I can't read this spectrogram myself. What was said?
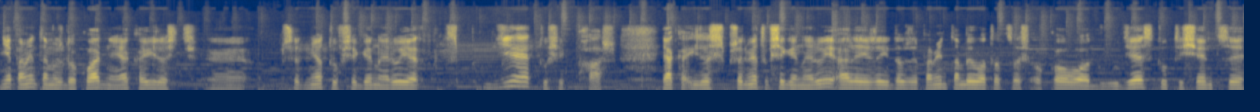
Nie pamiętam już dokładnie jaka ilość e, przedmiotów się generuje. Gdzie tu się pchasz? Jaka ilość przedmiotów się generuje, ale jeżeli dobrze pamiętam było to coś około 20 000 tysięcy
